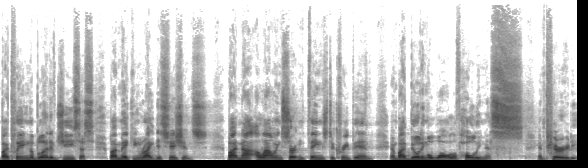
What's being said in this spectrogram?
by pleading the blood of Jesus, by making right decisions, by not allowing certain things to creep in, and by building a wall of holiness and purity.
